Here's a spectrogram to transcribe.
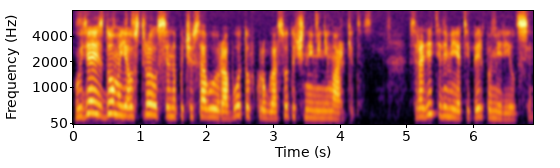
Уйдя из дома, я устроился на почасовую работу в круглосуточный мини-маркет. С родителями я теперь помирился.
